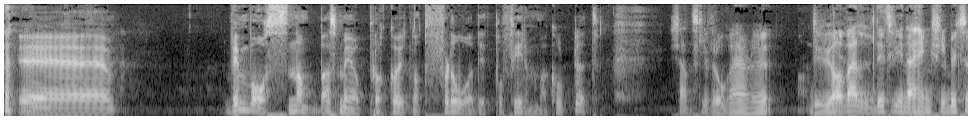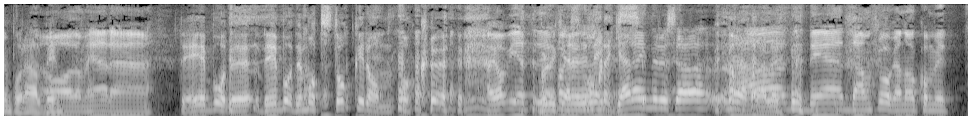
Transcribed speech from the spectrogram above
Eh, vem var snabbast med att plocka ut något flådigt på firmakortet? Känslig fråga här nu. Du har väldigt fina hängselbyxor på dig Albin. Ja, de här är... Det är både, det är både måttstock i dem och... Ja, jag vet. Brukar du lägga dig när du ska mäta Ja, eller? det, den frågan har kommit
